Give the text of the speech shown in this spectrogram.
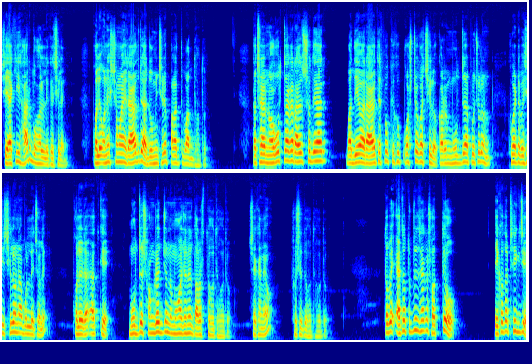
সে একই হার বহাল রেখেছিলেন, ফলে অনেক সময় রায়তরা জমি ছেড়ে পালাতে বাধ্য হতো। তাছাড়া নগদ টাকা রাজস্ব দেওয়ার বা দেওয়া রায়তের পক্ষে খুব কষ্টকর ছিল, কারণ মুদ্রার প্রচলন খুব একটা বেশি ছিল না বললে চলে, ফলে রায়তকে মুদ্রা সংগ্রহের জন্য মহাজনের দ্বারস্থ হতে হতো, সেখানেও শোষিত হতে হতো। তবে এত ত্রুটি থাকা সত্ত্বেও একথা ঠিক যে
